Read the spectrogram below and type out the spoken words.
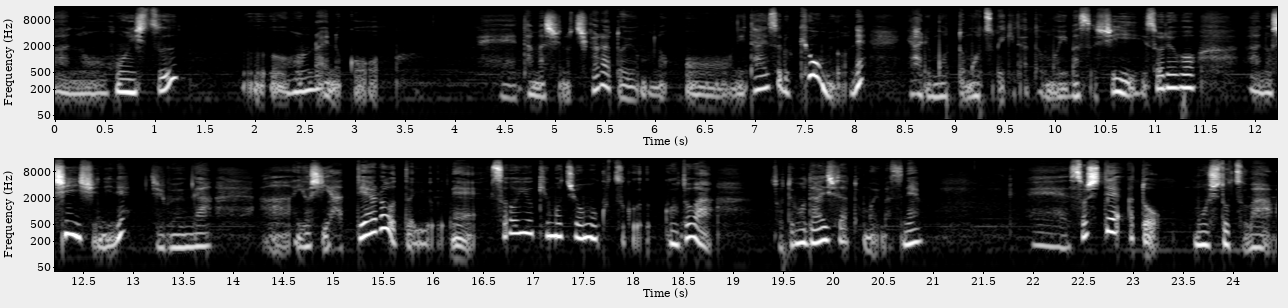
あの本質。本来のこう、えー、魂の力というものに対する興味をねやはりもっと持つべきだと思いますしそれをあの真摯にね自分があよしやってやろうというねそういう気持ちを持つくことはとても大事だと思いますね。えー、そしてあともう一つは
